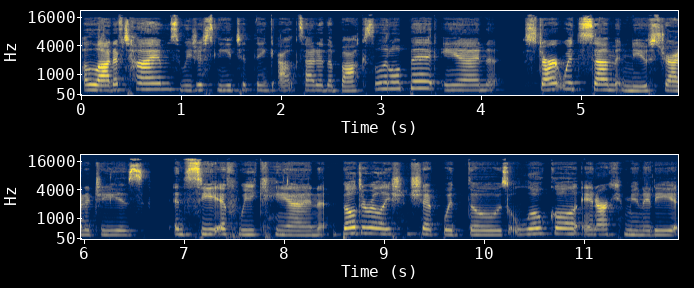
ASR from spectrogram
a lot of times we just need to think outside of the box a little bit and start with some new strategies and see if we can build a relationship with those local in our community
